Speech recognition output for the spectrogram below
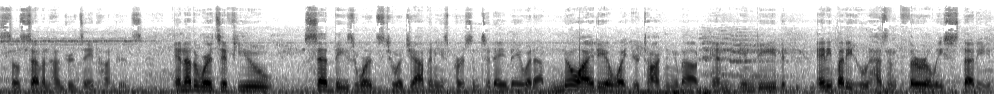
so 700s, 800s. In other words, if you said these words to a Japanese person today, they would have no idea what you're talking about. And indeed, anybody who hasn't thoroughly studied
